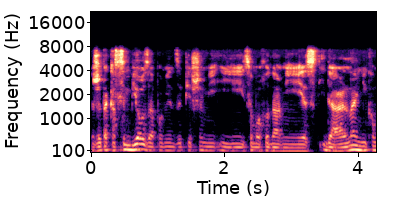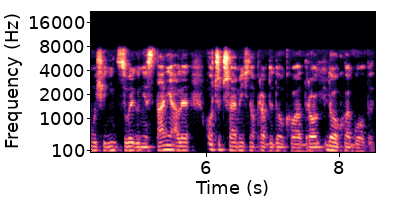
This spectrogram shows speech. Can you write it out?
że taka symbioza pomiędzy pieszymi i samochodami jest idealna i nikomu się nic złego nie stanie, ale oczy trzeba mieć naprawdę dookoła, drogi, dookoła głowy.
